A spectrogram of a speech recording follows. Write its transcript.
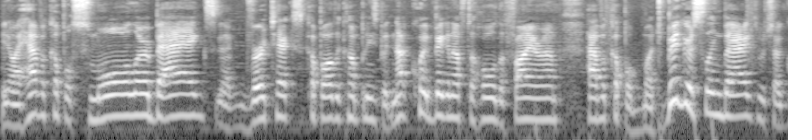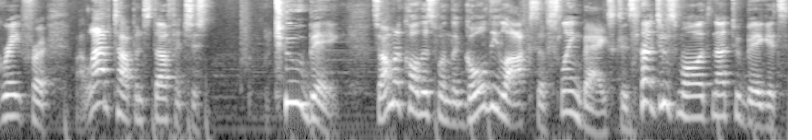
You know, I have a couple smaller bags, uh, Vertx, a couple other companies, but not quite big enough to hold a firearm. I have a couple much bigger sling bags, which are great for my laptop and stuff. It's just too big. So I'm going to call this one the Goldilocks of sling bags because it's not too small, it's not too big, it's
